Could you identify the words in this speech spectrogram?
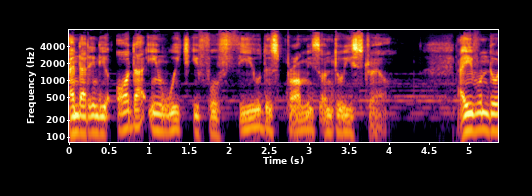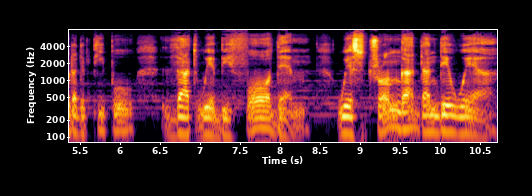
And that in the order in which He fulfilled His promise unto Israel, even though that the people that were before them were stronger than they were,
